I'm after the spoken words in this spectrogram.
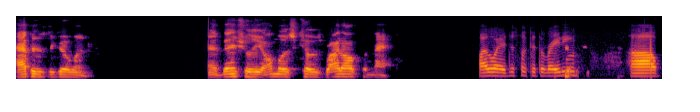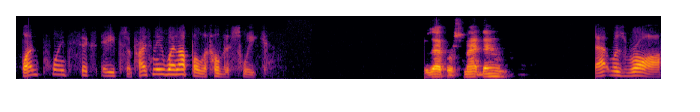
happens to go under and eventually almost goes right off the map. By the way, I just looked at the rating. Uh, 1.68 surprisingly went up a little this week. Was that for SmackDown? That was Raw.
